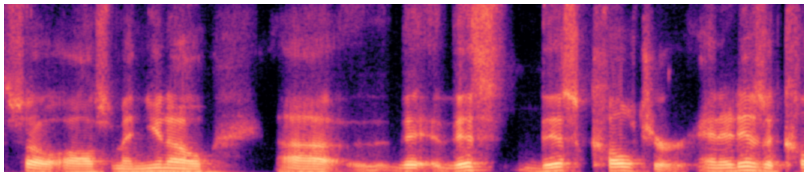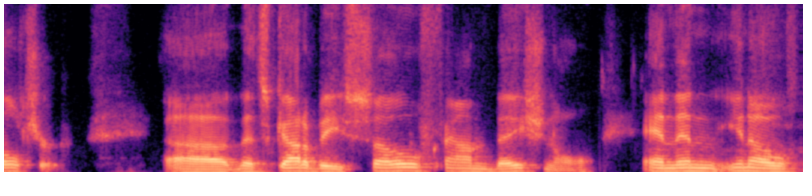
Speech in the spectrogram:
So awesome. And you know, uh, this this culture, and it is a culture uh, that's got to be so foundational. And then, you know,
